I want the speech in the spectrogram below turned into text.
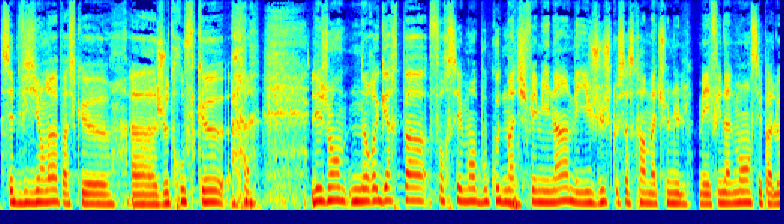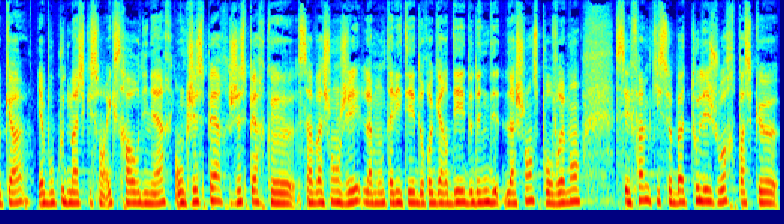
cette vision-là parce que euh, je trouve que les gens ne regardent pas forcément beaucoup de matchs féminins, mais ils jugent que ça sera un match nul. Mais finalement, c'est pas le cas. Il y a beaucoup de matchs qui sont extraordinaires. Donc j'espère, j'espère que ça va changer la mentalité de regarder, de donner de la chance pour vraiment ces femmes qui se battent tous les jours parce que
